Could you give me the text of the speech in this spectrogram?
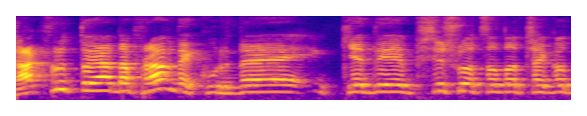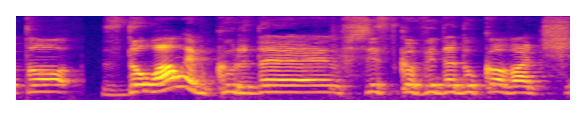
Jackfruit to ja naprawdę, kurde, kiedy przyszło co do czego, to zdołałem, kurde, wszystko wydedukować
